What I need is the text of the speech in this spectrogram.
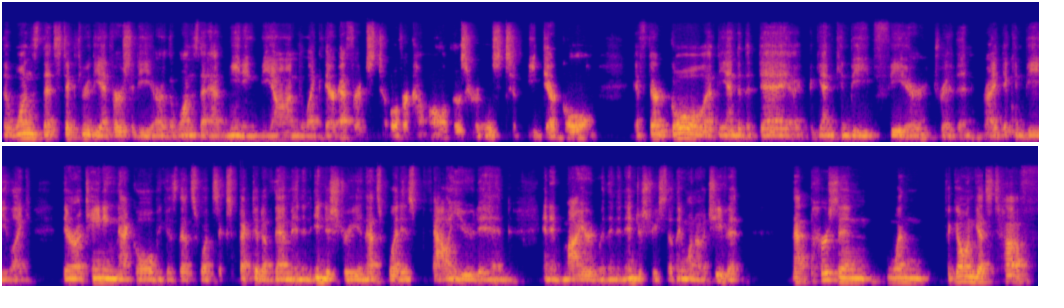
The ones that stick through the adversity are the ones that have meaning beyond like their efforts to overcome all of those hurdles to meet their goal. If their goal at the end of the day, again, can be fear driven, right? It can be like they're attaining that goal because that's what's expected of them in an industry and that's what is valued and, and admired within an industry. So they want to achieve it that person, when the going gets tough,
